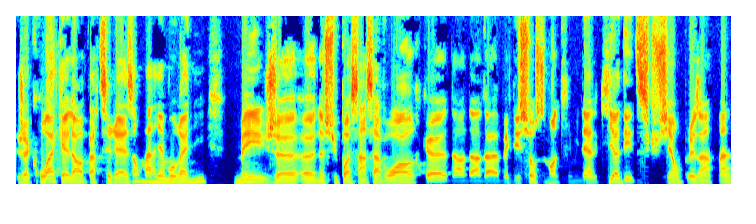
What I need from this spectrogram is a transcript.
je, crois qu'elle a en partie raison, Maria Mourani, mais je euh, ne suis pas sans savoir que dans, dans, avec des sources du monde criminel, qu'il y a des discussions présentement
